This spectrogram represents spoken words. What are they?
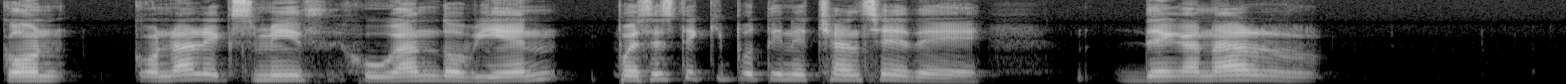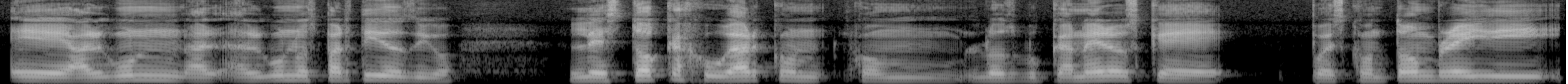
con, con Alex Smith jugando bien, pues este equipo tiene chance de, de ganar eh, algún, al- algunos partidos. Digo, les toca jugar con, con los Bucaneros que, pues con Tom Brady,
